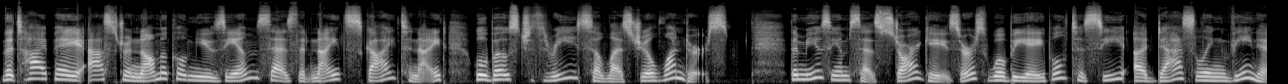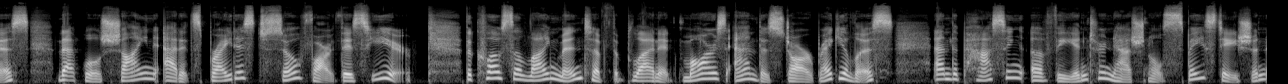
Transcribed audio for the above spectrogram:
The Taipei Astronomical Museum says the night sky tonight will boast three celestial wonders. The museum says stargazers will be able to see a dazzling Venus that will shine at its brightest so far this year. The close alignment of the planet Mars and the star Regulus, and the passing of the International Space Station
